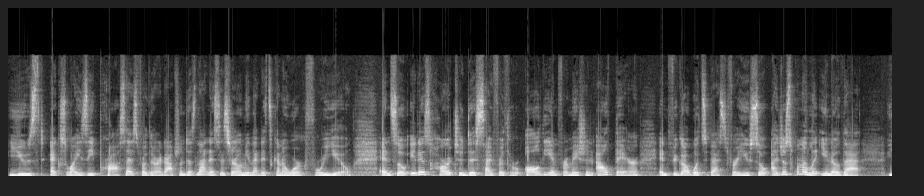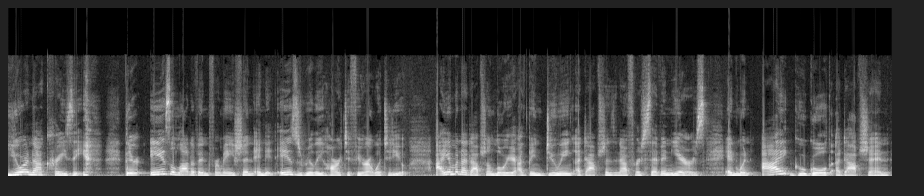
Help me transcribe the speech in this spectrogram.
used XYZ process for their adoption does not necessarily mean that it's going to work for you. And so it is hard to decipher through all the information out there and figure out what's best for you. So I just want to let you know that you are not crazy. there is a lot of information and it is really hard to figure out what to do. I am an adoption lawyer. I've been doing adoptions now for seven years. And when I Googled adoption,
